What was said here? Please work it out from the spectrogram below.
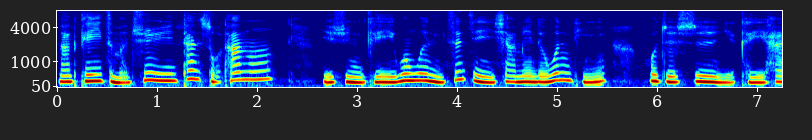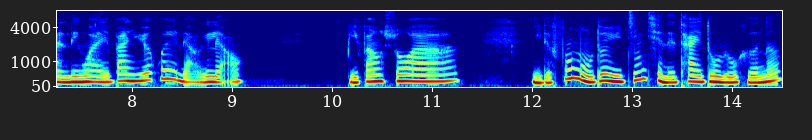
那可以怎么去探索它呢？也许你可以问问你自己下面的问题，或者是也可以和另外一半约会聊一聊，比方说啊。你的父母对于金钱的态度如何呢？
